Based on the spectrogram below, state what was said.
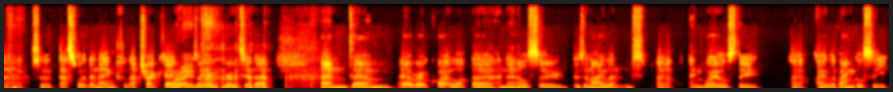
Uh, so that's where the name for that track came Right. because I wrote, wrote it there. and um, yeah, I wrote quite a lot there. And then also there's an island uh, in Wales, the uh, Isle of Anglesey,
